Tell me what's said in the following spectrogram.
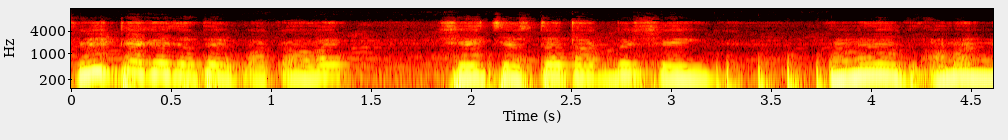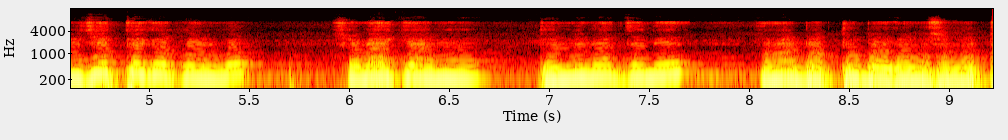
ফিল্ডটাকে যাতে পাকা হয় সেই চেষ্টা থাকবে, সেই অনুরোধ আমার নিজের থেকে করব। সবাইকে আমি ধন্যবাদ জানিয়ে আমার বক্তব্য এখানে সমাপ্ত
